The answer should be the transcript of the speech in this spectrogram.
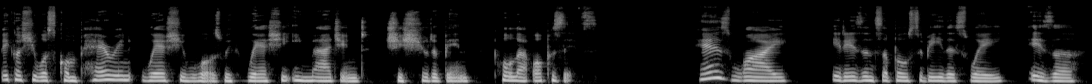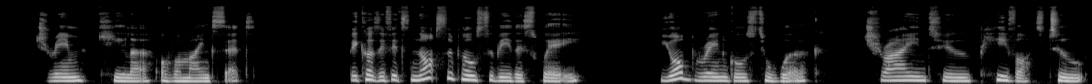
because she was comparing where she was with where she imagined she should have been, polar opposites. Here's why it isn't supposed to be this way is a dream killer of a mindset. Because if it's not supposed to be this way, your brain goes to work trying to pivot to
